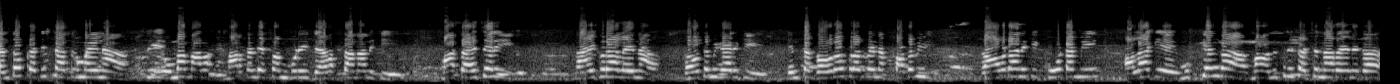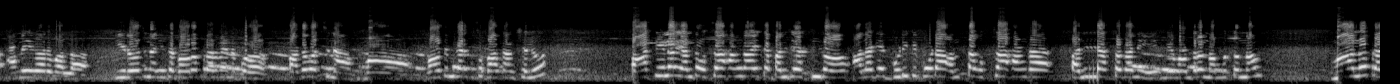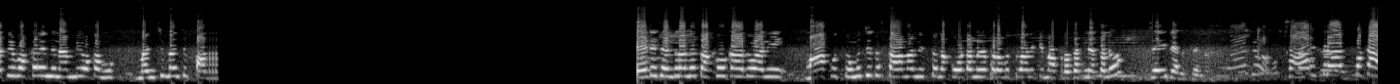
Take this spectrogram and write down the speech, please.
ఎంతో ప్రతిష్టాత్మకమైన శ్రీ ఉమా మార్కండే స్వామి గుడి దేవస్థానానికి మా సహచరి నాయకురాలైన గౌతమి గారికి ఇంత గౌరవప్రదమైన పదవి రావడానికి కూటమి అలాగే ముఖ్యంగా మా అనుశ్రీ సత్యనారాయణ అన్నయ్య గారి వల్ల ఈ రోజున ఇంత గౌరవప్రదమైన పదవి వచ్చిన మా గౌతమి గారికి శుభాకాంక్షలు. పార్టీలో ఎంత ఉత్సాహంగా అయితే పనిచేస్తుందో అలాగే గుడికి కూడా అంత ఉత్సాహంగా పనిచేస్తుందని మేమందరం నమ్ముతున్నాం. మాలో ప్రతి ఒక్కరిని నమ్మి ఒక ము- మంచి మంచి పద లేడీస్ తక్కువ కాదు అని మాకు సముచిత స్థానాన్ని ఇస్తున్న కూటమి ప్రభుత్వానికి మా కృతజ్ఞతలు. జై జనసేన. చారిత్రాత్మక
